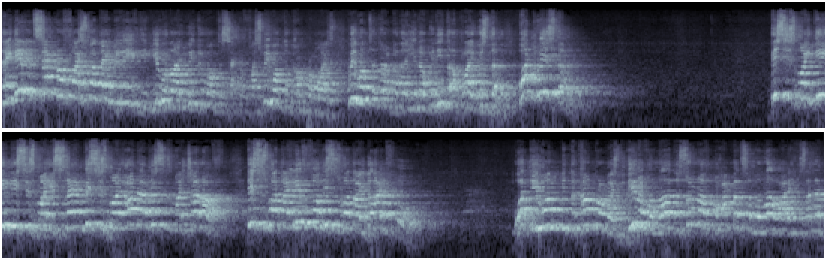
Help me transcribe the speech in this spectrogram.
They didn't sacrifice what they believed in. You and I, we do want to sacrifice. We want to compromise. We want to know, brother, uh, you know, we need to apply wisdom. What wisdom? This is my deen, this is my Islam, this is my honor, this is my sharaf. This is what I live for, this is what I died for. What do you want me to compromise? The deen of Allah, the sunnah of Muhammad sallallahu alayhi wasallam,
